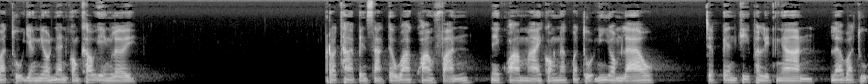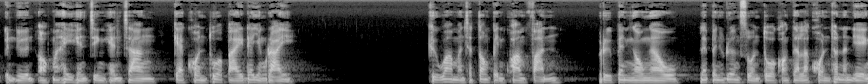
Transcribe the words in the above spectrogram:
วัตถุอย่างเหนียวแน่นของเขาเองเลย ราะถ้าเป็นสักแต่ว่าความฝันในความหมายของนักวัตถุนิยมแล้ว จะเป็นที่ผลิตงานและวัตถุอื่นๆ ออกมาให้เห็นจริงเห็นจัง แก่คนทั่วไปได้อย่างไร คือว่ามันจะต้องเป็นความฝัน หรือเป็นเงาเงาและเป็นเรื่องส่วนตัวของแต่ละคนเท่านั้นเอง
